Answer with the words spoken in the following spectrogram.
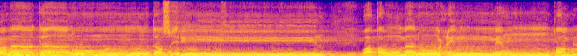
وما كانوا منتصرين. وقوم نوح من قبل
